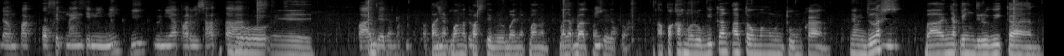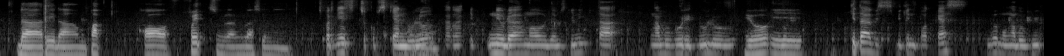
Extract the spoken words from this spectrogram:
dampak COVID-19 ini di dunia pariwisata. oh, eh. Apa aja dampak banyak banget pasti bro, banyak banget, banyak banget pasti Iya. itu. Apakah merugikan atau menguntungkan? Yang jelas banyak yang dirugikan dari dampak COVID-19 ini. Sepertinya cukup sekian dulu Hmm. karena kita- ini udah mau jam segini kita ngabuburit dulu. Yo, Kita habis bikin podcast, gue mau ngabubu-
